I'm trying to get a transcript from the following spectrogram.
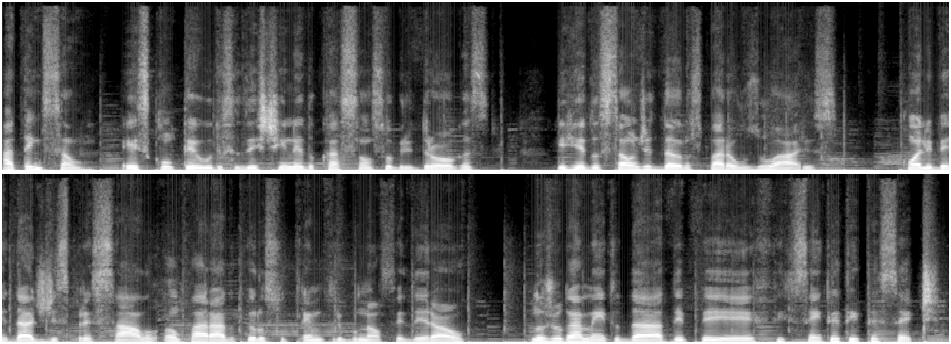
Atenção! Esse conteúdo se destina à educação sobre drogas e redução de danos para usuários, com a liberdade de expressá-lo amparado pelo Supremo Tribunal Federal no julgamento da DPF 187.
